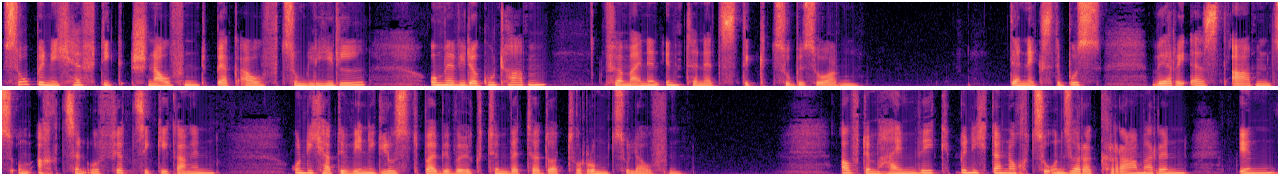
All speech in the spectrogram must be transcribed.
So bin ich heftig schnaufend bergauf zum Lidl, um mir wieder Guthaben für meinen Internetstick zu besorgen. Der nächste Bus wäre erst abends um 18.40 Uhr gegangen und ich hatte wenig Lust, bei bewölktem Wetter dort rumzulaufen. Auf dem Heimweg bin ich dann noch zu unserer Kramerin in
